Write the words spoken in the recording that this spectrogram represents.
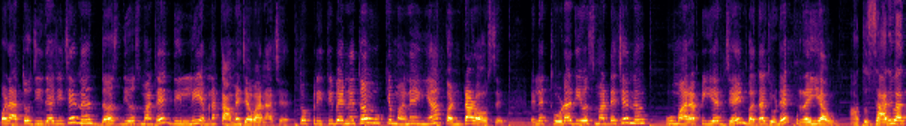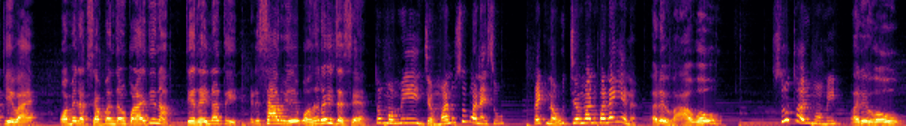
પણ આ તો જીજાજી છે ને દસ દિવસ માટે દિલ્હી એમના કામે જવાના છે. તો પ્રીતિબેનને થયું કે મને અહીંયા કંટાળો આવશે. એટલે થોડા દિવસ માટે છે ને હું મારા પિયર જઈને બધા જોડે રહી આવું. આ તો સારી વાત કહેવાય. અમે રક્ષાબંધન ઉપર આવી હતી ને તે રહી નથી એટલે સારું એ બને રહી જશે. તો મમ્મી જમવાનું શું બનાવીશું? કંઈક નવું જ જમવાનું બનાવીએ ને? અરે વાહ વહુ. શું થયું મમ્મી? અરે વહુ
